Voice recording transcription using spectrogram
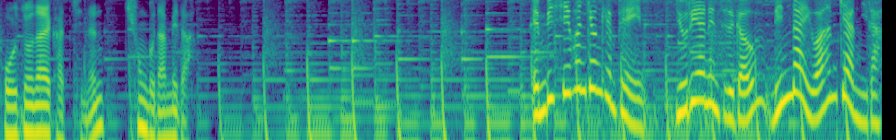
보존할 가치는 충분합니다. MBC 환경 캠페인 요리하는 즐거움 민나이와 함께합니다.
